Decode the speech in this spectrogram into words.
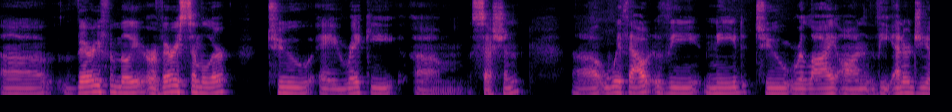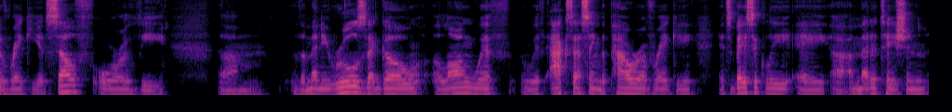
Uh, very familiar or very similar to a Reiki um, session uh, without the need to rely on the energy of Reiki itself or the um, the many rules that go along with with accessing the power of Reiki. It's basically a, a meditation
